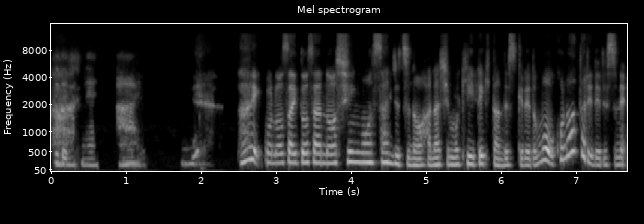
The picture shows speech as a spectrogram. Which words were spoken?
そうではいすね。はい。うんはい。この斉藤さんの新音算術のお話も聞いてきたんですけれども、このあたりでですね、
